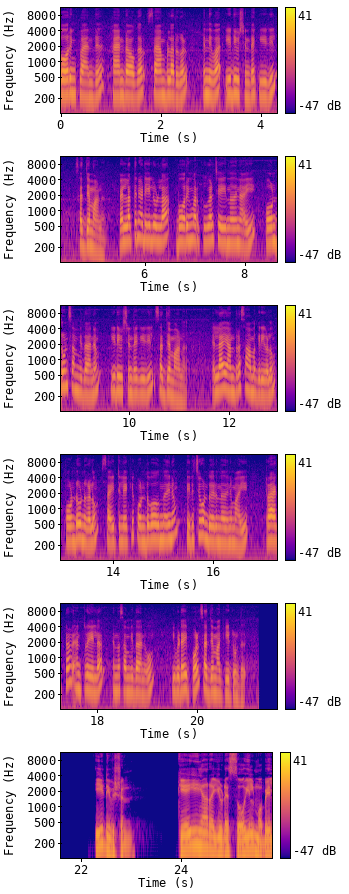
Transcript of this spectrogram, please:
ബോറിംഗ് പ്ലാന്റ് ഹാൻഡ് ഓഗർ സാമ്പിളറുകൾ എന്നിവ ഈ ഡിവിഷന്റെ കീഴിൽ സജ്ജമാണ്. വെള്ളത്തിനടിയിലുള്ള ബോറിംഗ് വർക്കുകൾ ചെയ്യുന്നതിനായി പോണ്ടൂൺ സംവിധാനം ഈ ഡിവിഷന്റെ കീഴിൽ സജ്ജമാണ്. എല്ലാ യന്ത്രസാമഗ്രികളും പോണ്ടൂണുകളും സൈറ്റിലേക്ക് കൊണ്ടുപോകുന്നതിനും തിരിച്ചു കൊണ്ടുവരുന്നതിനുമായി ട്രാക്ടർ ആൻഡ് ട്രെയിലർ എന്ന സംവിധാനവും ഇവിടെ ഇപ്പോൾ സജ്ജമാക്കിയിട്ടുണ്ട്. ഈ ഡിവിഷൻ കെ ഇ ആർ ഐയുടെ സോയിൽ മൊബൈൽ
